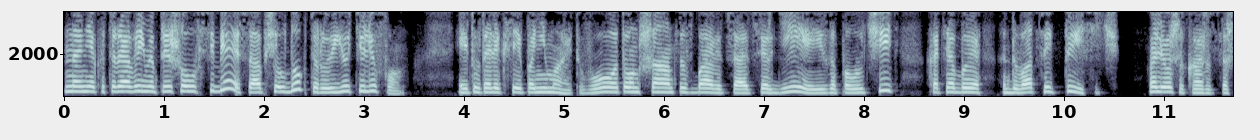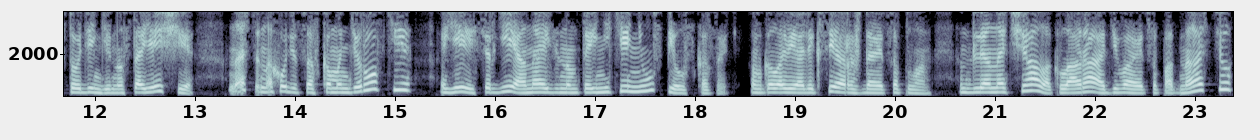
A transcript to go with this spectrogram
на некоторое время пришел в себя и сообщил доктору ее телефон. И тут Алексей понимает, вот он шанс избавиться от Сергея и заполучить хотя бы 20 тысяч. Алёше кажется, что деньги настоящие. Настя находится в командировке, Ей Сергей о найденном тайнике не успел сказать. В голове Алексея рождается план. Для начала Клара одевается под Настю,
